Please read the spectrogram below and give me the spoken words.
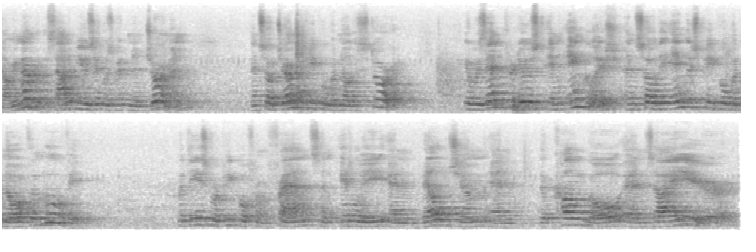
Now remember, The Sound of Music was written in German, and so German people would know the story. It was then produced in English, and so the English people would know of the movie. But these were people from France and Italy and Belgium and the Congo and Zaire.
